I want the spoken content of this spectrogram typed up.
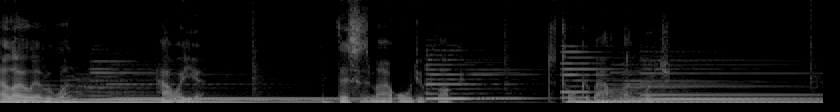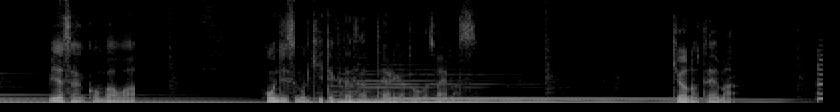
Hello, everyone. How are you? This is my audio blog to talk about language. 皆さん、こんばんは。本日も聞いてくださってありがとうございます。今日のテーマ、フ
